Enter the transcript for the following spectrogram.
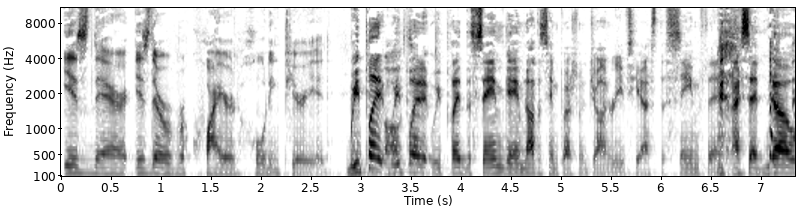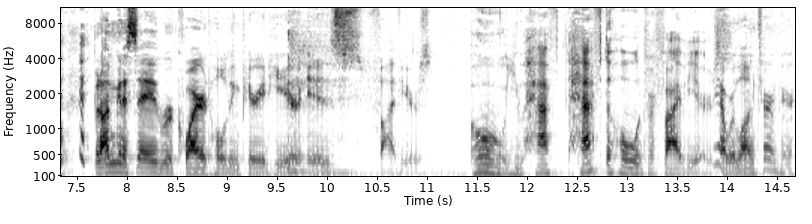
is there is there a required holding period? We played we played it. We played the same game, not the same question with John Reeves. He asked the same thing, and I said no, but I'm going to say the required holding period here is five years. Oh, you have have to hold for five years. Yeah, we're long term here.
